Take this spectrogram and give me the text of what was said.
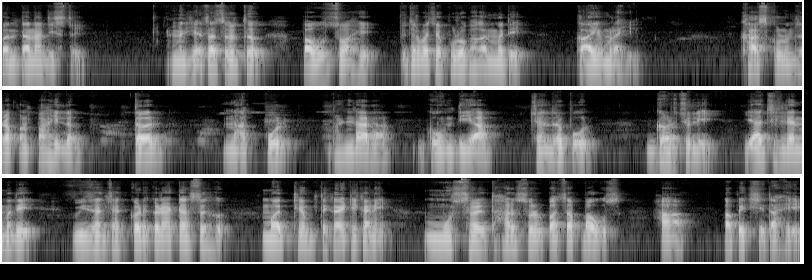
बनताना दिसतंय. म्हणजे याचाच अर्थ पाऊस जो आहे विदर्भाच्या पूर्व भागांमध्ये कायम राहील. खास करून जर आपण पाहिलं तर नागपूर भंडारा गोंदिया चंद्रपूर गडचुली या जिल्ह्यांमध्ये विजांच्या कडकडाटासह मध्यम ते काही ठिकाणी मुसळधार स्वरूपाचा पाऊस हा अपेक्षित आहे.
